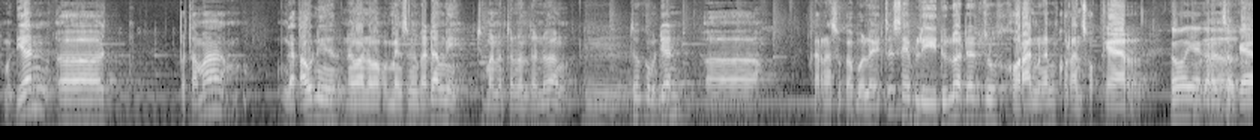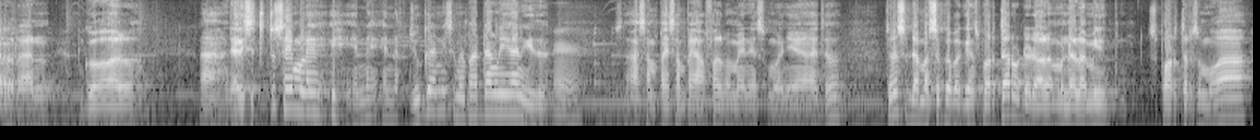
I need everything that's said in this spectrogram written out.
Kemudian eh, pertama nggak tahu nih nama-nama pemain Semen Padang nih cuma nonton-nonton doang. Itu kemudian eh, karena suka bola itu saya beli dulu ada tuh koran kan koran soker Oh iya, koran Eh, soker. koran gol nah dari situ tuh saya mulai ih enak enak juga nih Semen Padang nih kan gitu Eh. Sa- sampai sampai hafal pemainnya semuanya itu terus sudah masuk ke bagian supporter udah dalam mendalami supporter semua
